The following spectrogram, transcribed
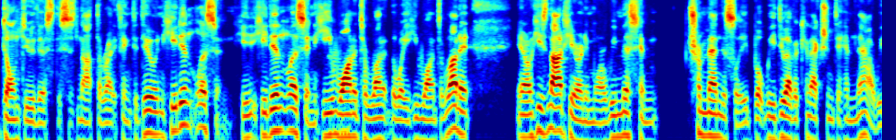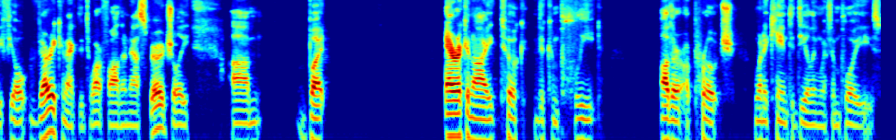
Don't do this. This is not the right thing to do. And he didn't listen. He he didn't listen. He mm-hmm. wanted to run it the way he wanted to run it. You know, he's not here anymore. We miss him tremendously, but we do have a connection to him now. We feel very connected to our father now spiritually. Um, but Eric and I took the complete other approach when it came to dealing with employees.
